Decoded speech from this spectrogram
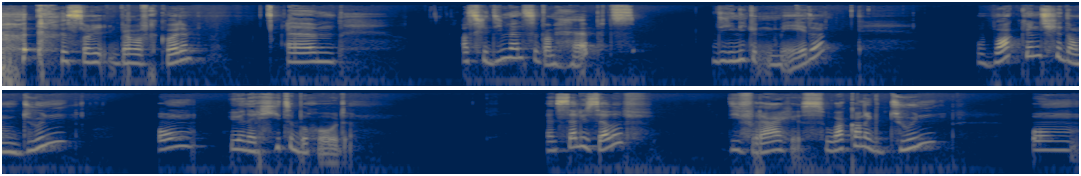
sorry, ik ben wat verkouden. Als je die mensen dan hebt, die je niet kunt mijden, wat kun je dan doen om je energie te behouden? En stel jezelf die vraag eens. Wat kan ik doen om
